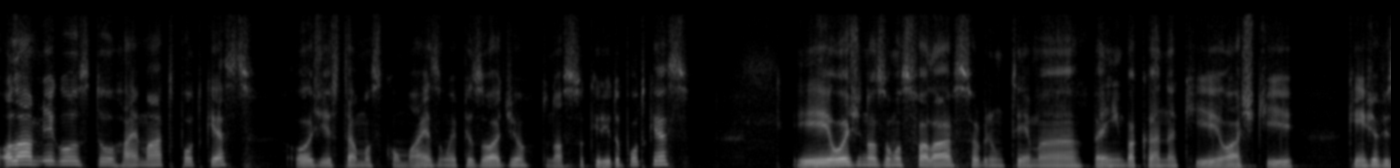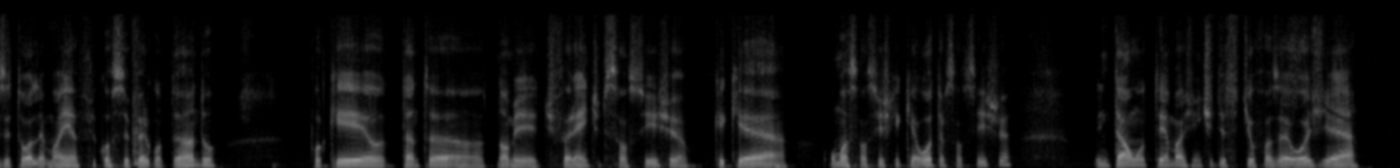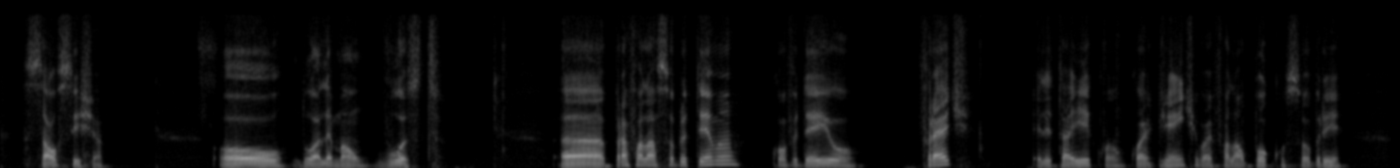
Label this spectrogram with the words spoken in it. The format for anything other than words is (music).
Olá, amigos do Heimat Podcast. Hoje estamos com mais um episódio do nosso querido podcast. E hoje nós vamos falar sobre um tema bem bacana que eu acho que quem já visitou a Alemanha ficou se perguntando por que tanto nome diferente de salsicha, o que, que é uma salsicha, o que, que é outra salsicha. Então o tema a gente decidiu fazer hoje é salsicha ou do alemão Wurst. Uh, Para falar sobre o tema, convidei o Fred. Ele está aí com, com, a gente, vai falar um pouco sobre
